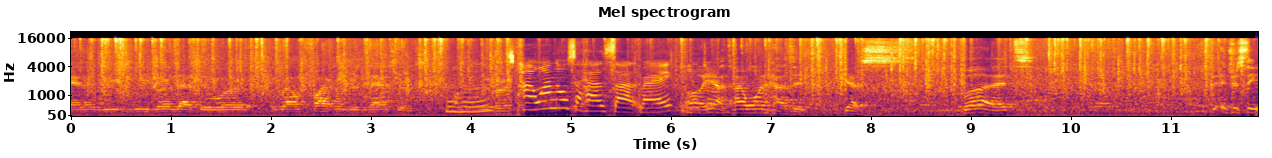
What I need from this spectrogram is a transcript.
and then we, we learned that there were around 500 lanterns on the river. Taiwan also has that, right? Oh yeah, Taiwan has it, yes, but the interesting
